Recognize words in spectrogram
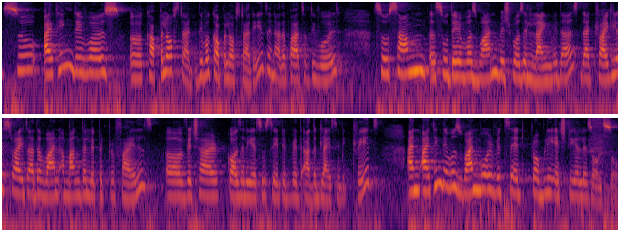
So I think there was a couple of studies, there were a couple of studies in other parts of the world. So some, uh, so there was one which was in line with us that triglycerides are the one among the lipid profiles uh, which are causally associated with other glycemic traits. And I think there was one more which said probably HDL is also.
